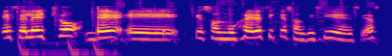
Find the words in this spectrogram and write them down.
es el hecho de eh, que son mujeres y que son disidencias,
